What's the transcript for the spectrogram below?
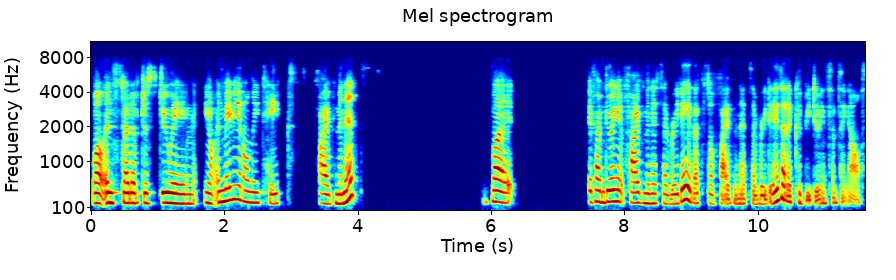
well, instead of just doing, you know, and maybe it only takes five minutes, but if I'm doing it five minutes every day, that's still five minutes every day that I could be doing something else.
